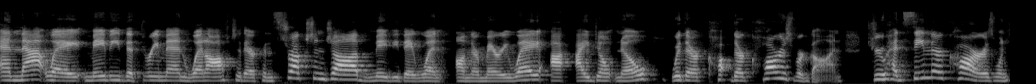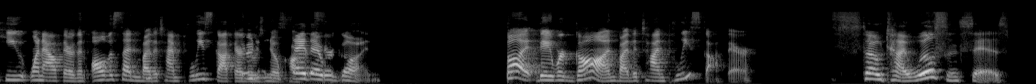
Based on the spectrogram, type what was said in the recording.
And that way, maybe the three men went off to their construction job. Maybe they went on their merry way. I, I don't know where their ca- their cars were gone. Drew had seen their cars when he went out there. Then all of a sudden, by the time police got there, there was no Say they were gone. but they were gone by the time police got there. So Ty Wilson says,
